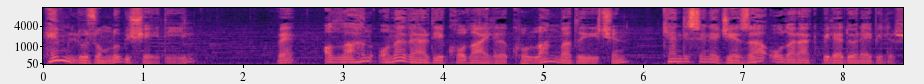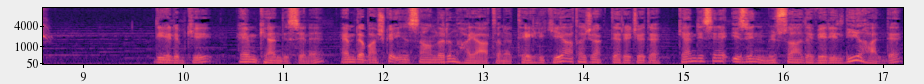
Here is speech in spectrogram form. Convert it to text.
hem lüzumlu bir şey değil ve Allah'ın ona verdiği kolaylığı kullanmadığı için kendisine ceza olarak bile dönebilir. Diyelim ki hem kendisini hem de başka insanların hayatını tehlikeye atacak derecede kendisine izin müsaade verildiği halde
